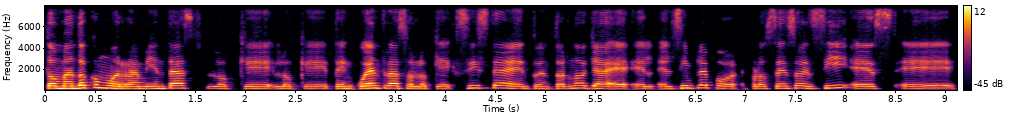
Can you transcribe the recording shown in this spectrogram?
tomando como herramientas lo que, lo que te encuentras o lo que existe en tu entorno, ya e, el, simple proceso en sí es... Eh,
